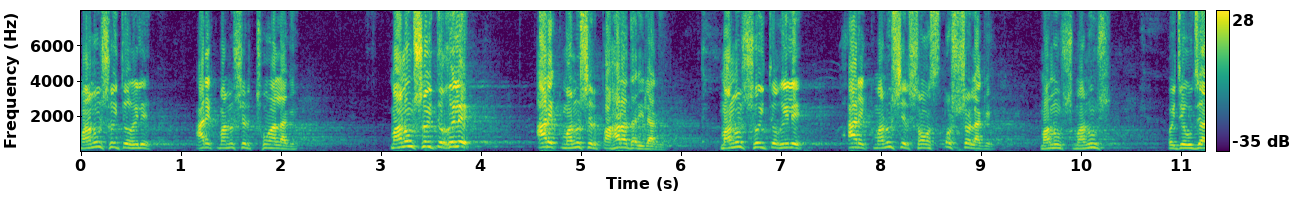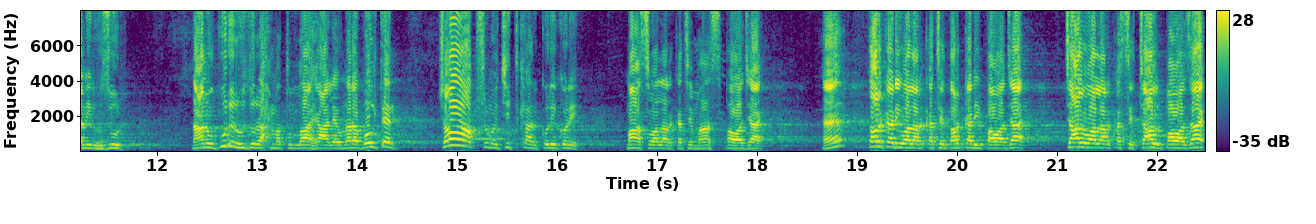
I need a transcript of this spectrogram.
মানুষ হইতে হইলে আরেক মানুষের ছোঁয়া লাগে। মানুষ হইতে হইলে আরেক মানুষের পাহারাদারি লাগে। মানুষ হইতে হইলে আরেক মানুষের সংস্পর্শ লাগে। মানুষ মানুষ, ওই যে উজানির হুজুর, নানুপুরের হুজুর রহমতুল্লাহ আলে ওনারা বলতেন, সব সময় চিৎকার করে করে মাছওয়ালার কাছে মাছ পাওয়া যায় হ্যাঁ? তরকারিওয়ালার কাছে তরকারি পাওয়া যায়, চালওয়ালার কাছে চাল পাওয়া যায়।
